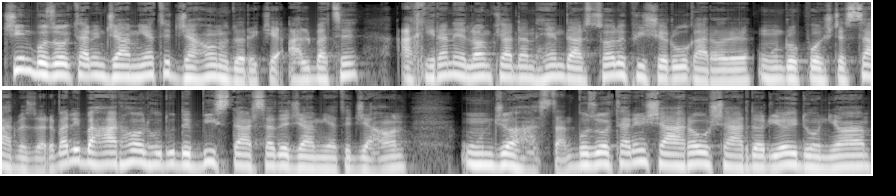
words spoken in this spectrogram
چین بزرگترین جمعیت جهان رو داره که البته اخیرا اعلام کردن هند در سال پیش رو قراره اون رو پشت سر بذاره ولی به هر حال حدود 20 درصد جمعیت جهان اونجا هستند بزرگترین شهرها و شهرداری های دنیا هم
